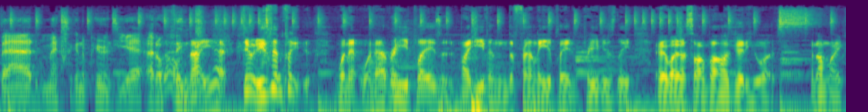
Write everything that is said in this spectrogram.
bad Mexican appearance yet. I don't No, think. not yet, dude. He's been play- when whenever he plays, like even the friendly he played previously, everybody was talking about how good he was, and I'm like,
